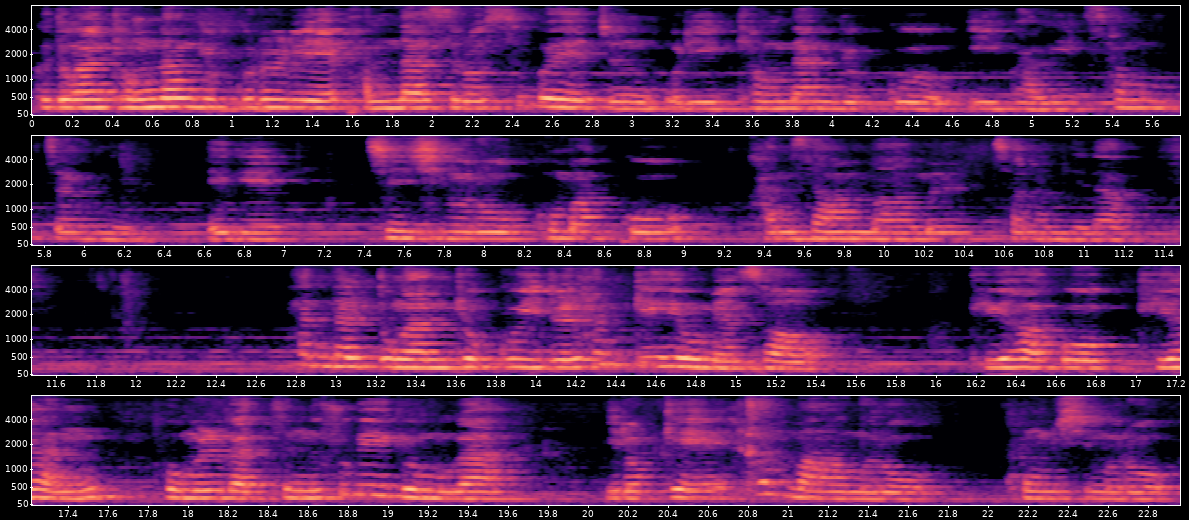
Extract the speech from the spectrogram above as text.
그동안 경남교구를 위해 밤낮으로 수고해준 우리 경남교구 이광익 사무국장님에게 진심으로 고맙고 감사한 마음을 전합니다. 한 달 동안 교구 일을 함께 해오면서 귀하고 귀한 보물 같은 후배 교무가 이렇게 한 마음으로 공심으로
